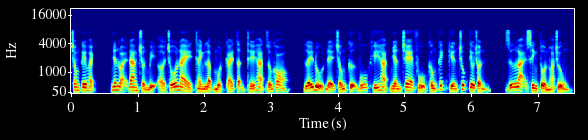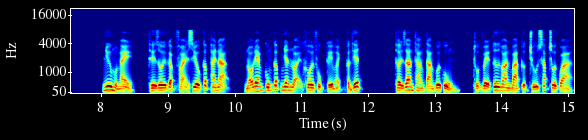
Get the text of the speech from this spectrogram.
trong kế hoạch, nhân loại đang chuẩn bị ở chỗ này thành lập một cái tận thế hạt giống kho, lấy đủ để chống cự vũ khí hạt nhân che phủ công kích kiến trúc tiêu chuẩn, giữ lại sinh tồn hòa trùng. Như một ngày, thế giới gặp phải siêu cấp tai nạn, nó đem cung cấp nhân loại khôi phục kế hoạch cần thiết. Thời gian tháng tám cuối cùng, thuộc về tư đoan ba cực chú sắp trôi qua.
